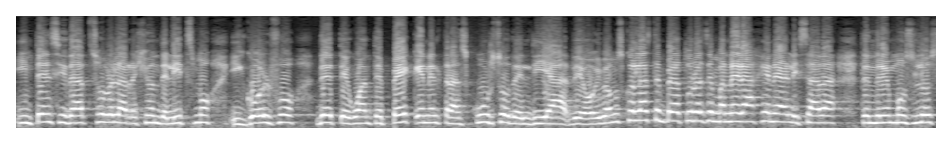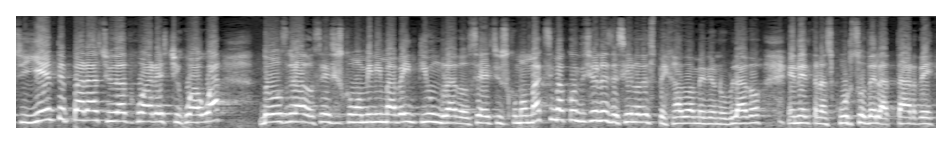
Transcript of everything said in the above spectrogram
intensidad sobre la región del Istmo y Golfo de Tehuantepec en el transcurso del día de hoy. Vamos con las temperaturas de manera generalizada. Tendremos lo siguiente para Ciudad Juárez, Chihuahua, 2 grados Celsius como mínima, 21 grados Celsius como máxima, condiciones de cielo despejado a medio nublado en el transcurso de la tarde,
